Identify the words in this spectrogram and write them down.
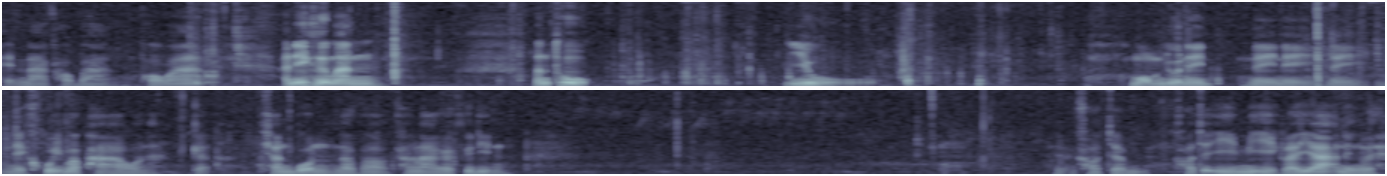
เห็นรากเขาบ้าง เพราะว่าอันนี้คือมันมันถูกอยู่หมมอยู่ในในในในในขุยมะพร้าวนะชั้นบนแล้วก็ข้างล่างก็คือดิน เขาจะเขาจะอีมีอีกระยะหนึ่งเลย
